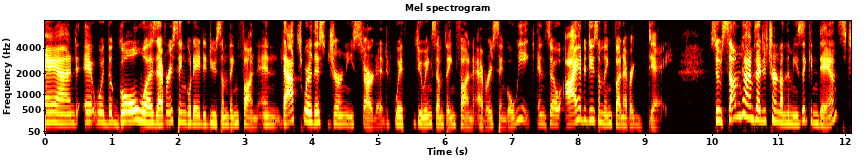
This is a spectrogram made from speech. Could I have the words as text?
and it would the goal was every single day to do something fun. And that's where this journey started with doing something fun every single week. And so i had to do something fun every day. So sometimes i just turned on the music and danced.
